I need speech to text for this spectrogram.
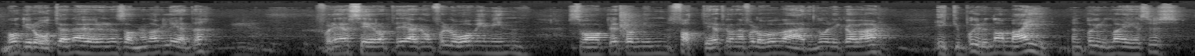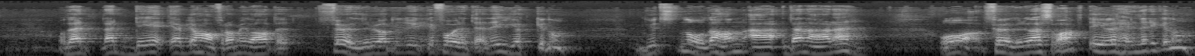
Nå gråter jeg når jeg hører den sangen av glede. Fordi jeg ser at jeg kan få lov i min svakhet og min fattighet kan jeg få lov å være noe likevel. Ikke pga. meg, men pga. Jesus. Og det er, det er, det jeg vil ha fram i dag. at Føler du at du ikke får det til? Det gjør ikke noe. Guds nåde, er, den er der. Og føler du deg svak? Det gjør heller ikke noe.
